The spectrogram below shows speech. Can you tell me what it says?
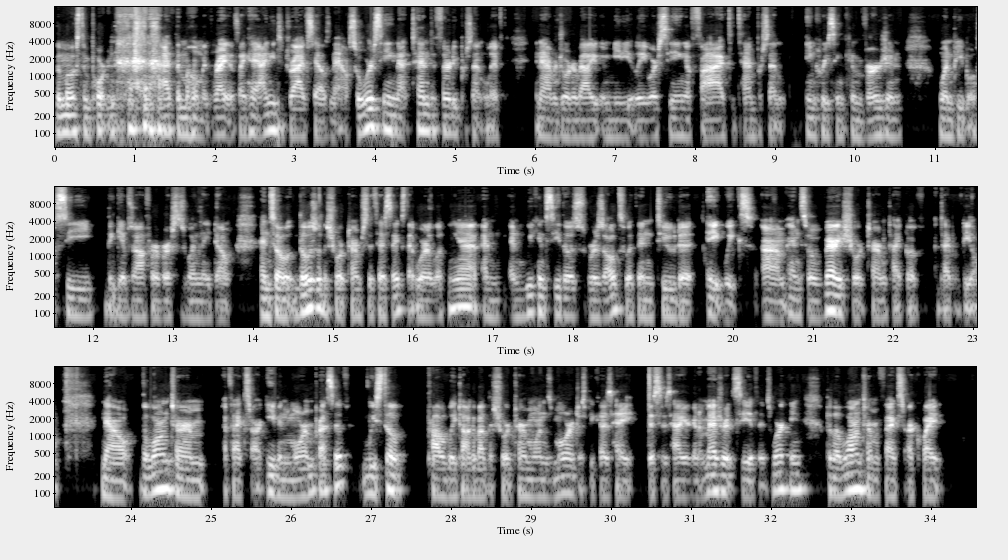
the most important at the moment right? It's like hey i need to drive sales now. So we're seeing that 10 to 30% lift in average order value immediately. We're seeing a 5 to 10% increase in conversion when people see the givz offer versus when they don't. And so those are the short-term statistics that we're looking at, and and we can see those results within two to eight weeks. Um, and so very short-term type of type of deal. Now the long-term effects are even more impressive. We still probably talk about the short-term ones more just because hey this is how you're going to measure it see if it's working but the long-term effects are quite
